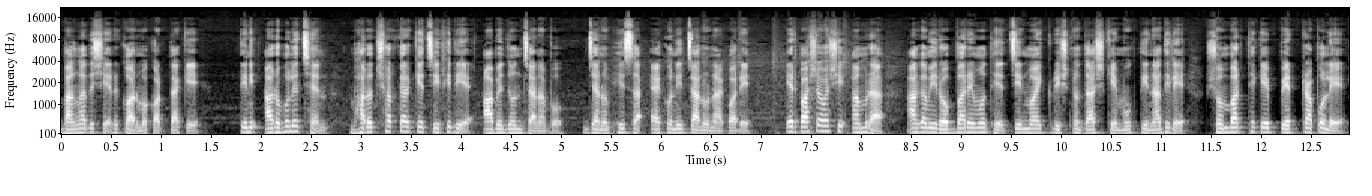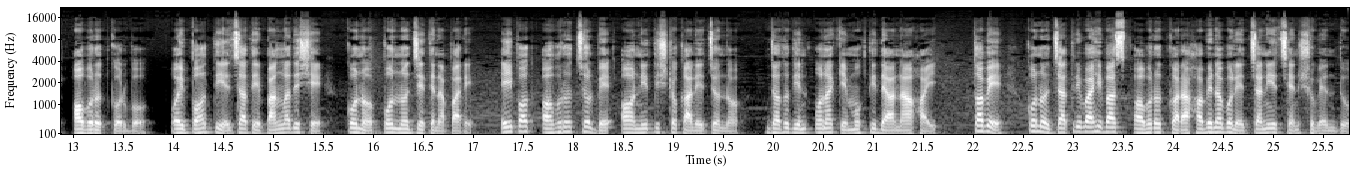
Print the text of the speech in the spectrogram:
বাংলাদেশের কর্মকর্তাকে। তিনি আরও বলেছেন, ভারত সরকারকে চিঠি দিয়ে আবেদন জানাব, যেন ভিসা এখনই চালু না করে। এর পাশাপাশি আমরা আগামী রোববারের মধ্যে চিন্ময় কৃষ্ণ দাসকে মুক্তি না দিলে সোমবার থেকে পেট্রাপোলে অবরোধ করব। ওই পথ দিয়ে যাতে বাংলাদেশে কোনো পণ্য যেতে না পারে। এই পথ অবরোধ চলবে অনির্দিষ্টকালের জন্য, যতদিন ওনাকে মুক্তি দেওয়া না হয়। তবে কোনো যাত্রীবাহী বাস অবরোধ করা হবে না বলে জানিয়েছেন শুভেন্দু।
